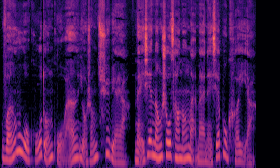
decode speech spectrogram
文物、古董、古玩有什么区别呀？哪些能收藏、能买卖，哪些不可以呀？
